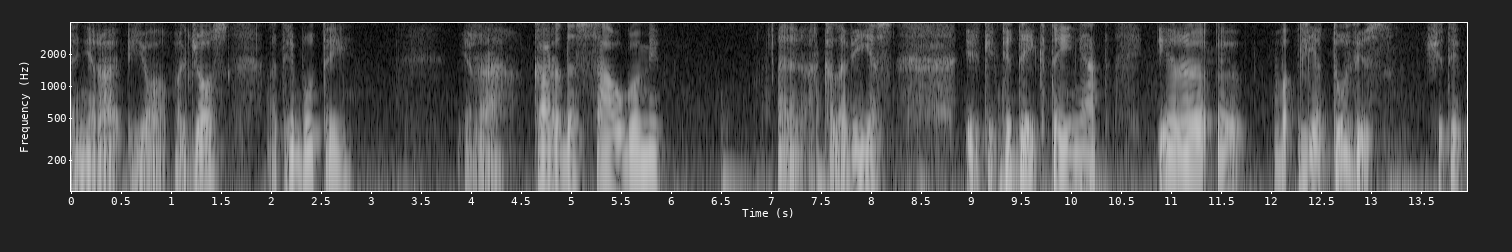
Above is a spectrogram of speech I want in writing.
ten yra jo valdžios atributai, yra kardas saugomi, e, ar kalavijas ir kiti daiktai net. Ir e, lietuvis šitaip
